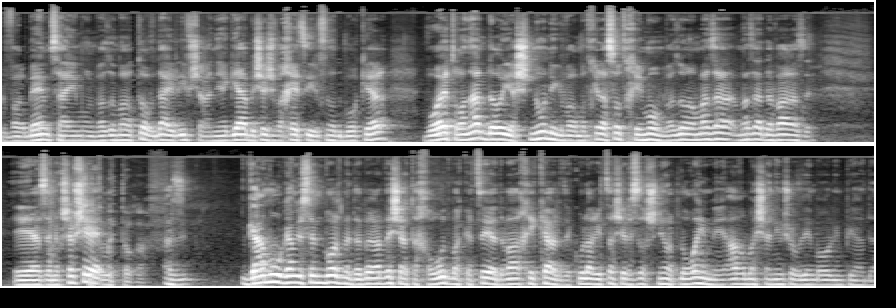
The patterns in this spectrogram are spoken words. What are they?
כבר באמצע האימון, ואז הוא אמר, טוב, די, אי אפשר, אני אגיע בשש וחצי לפנות בוקר, והוא רואה את רונלדו, ישנוני כבר, מתחיל לעשות חימום, ואז הוא אומר, מה זה, מה זה הדבר הזה? אה, אז אני חושב ש... זה מטורף. אז גם הוא, גם יוסן בולט מדבר על זה שהתחרות בקצה היא הדבר הכי קל, זה כולה ריצה של עשר שניות, לא רואים אה, ארבע שנים שעובדים באולימפיאדה.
